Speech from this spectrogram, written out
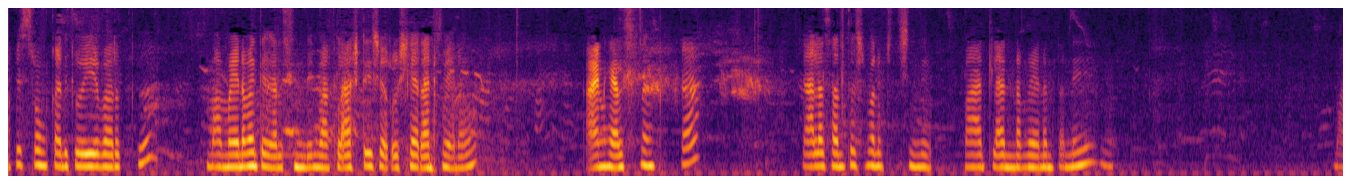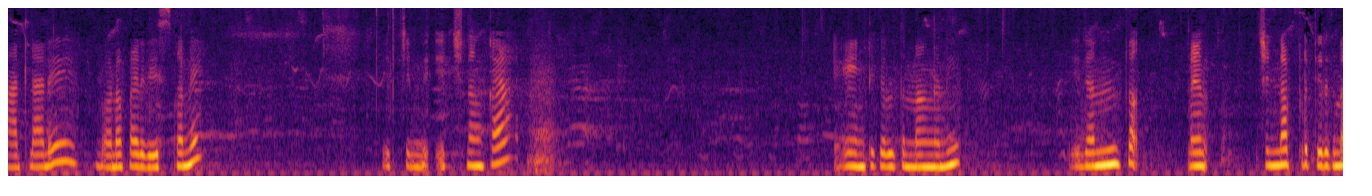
ఆఫీస్ రూమ్ కాడికి పోయే వరకు మా మేడం అయితే కలిసింది మా క్లాస్ టీచర్ హుషార్ అని మేడం. ఆయన కలిసినాక చాలా సంతోషం అనిపించింది మాట్లాడిన మేడంతో మాట్లాడి బోనఫైడ్ తీసుకొని ఇచ్చింది ఇచ్చినాక ఇంటికి వెళ్తున్నాం కానీ ఇదంతా మేము చిన్నప్పుడు తిరిగిన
